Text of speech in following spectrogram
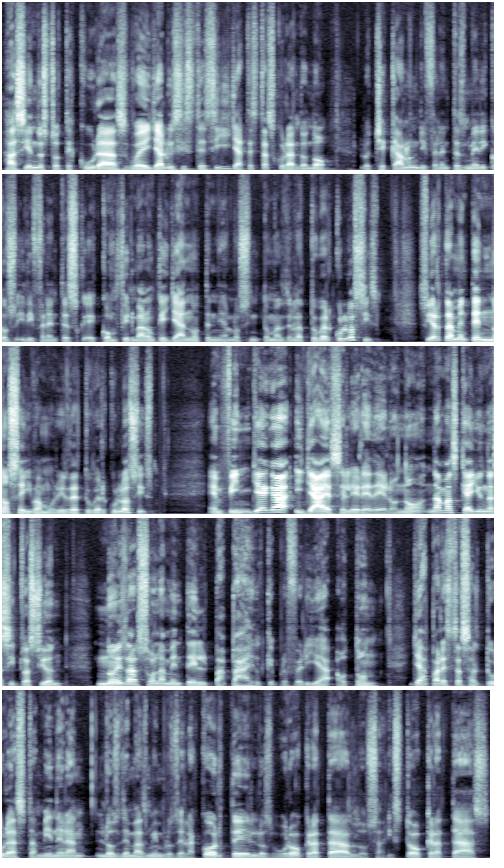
haciendo esto te curas, güey, ya lo hiciste, sí, ya te estás curando, no, lo checaron diferentes médicos y diferentes eh, confirmaron que ya no tenían los síntomas de la tuberculosis. Ciertamente no se iba a morir de tuberculosis. En fin, llega y ya es el heredero, ¿no? Nada más que hay una situación. No era solamente el papá el que prefería a Otón. Ya para estas alturas también eran los demás miembros de la corte, los burócratas, los aristócratas.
